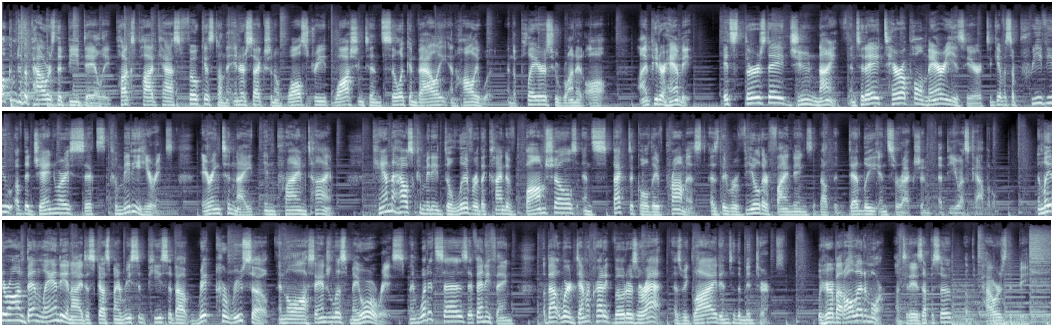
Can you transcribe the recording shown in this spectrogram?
Welcome to the Powers That Be Daily, Puck's podcast focused on the intersection of Wall Street, Washington, Silicon Valley, and Hollywood, and the players who run it all. I'm Peter Hamby. It's Thursday, June 9th, and today Tara Palmieri is here to give us a preview of the January 6th committee hearings, airing tonight in prime time. Can the House committee deliver the kind of bombshells and spectacle they've promised as they reveal their findings about the deadly insurrection at the U.S. Capitol? And later on, Ben Landy and I discuss my recent piece about Rick Caruso and the Los Angeles mayoral race and what it says, if anything, about where Democratic voters are at as we glide into the midterms. We'll hear about all that and more on today's episode of The Powers That Be.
